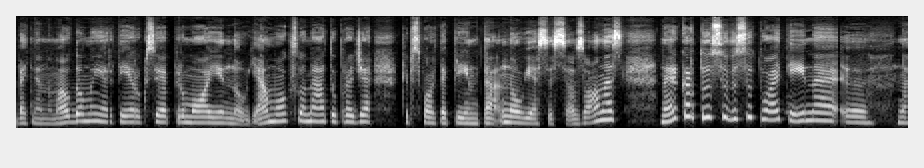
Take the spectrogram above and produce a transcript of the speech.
bet nenumaldomai artėja rugsėjo pirmoji nauja mokslo metų pradžia kaip sporte priimta naujasis sezonas. Na ir kartu su visu tuo ateina e, na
